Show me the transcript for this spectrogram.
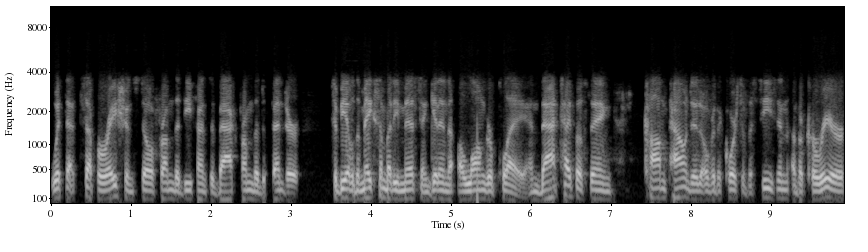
with that separation still from the defensive back, from the defender, to be able to make somebody miss and get into a longer play. And that type of thing compounded over the course of a season of a career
